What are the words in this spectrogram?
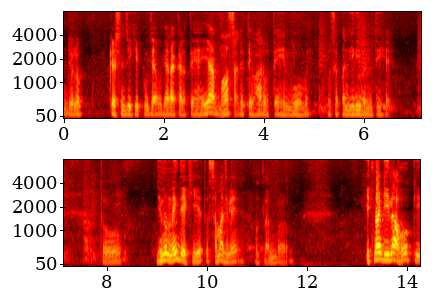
जो लोग कृष्ण जी की पूजा वगैरह करते हैं, या बहुत सारे त्यौहार होते हैं हिंदुओं में, उससे पंजीरी बनती है। तो जिन्होंने नहीं देखी है तो समझ लें मतलब इतना गीला हो कि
